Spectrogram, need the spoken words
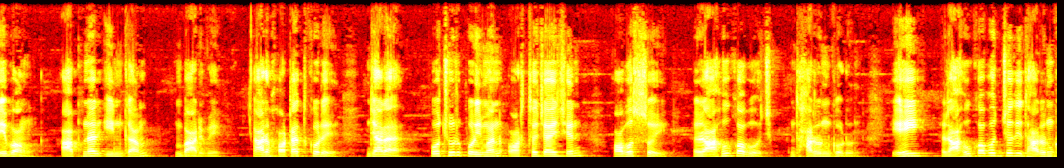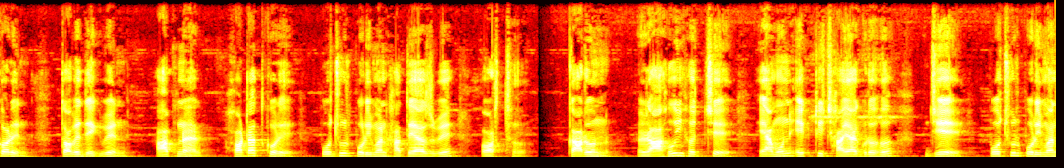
এবং আপনার ইনকাম বাড়বে। আর হঠাৎ করে যারা প্রচুর পরিমাণ অর্থ চাইছেন, অবশ্যই রাহু কবচ ধারণ করুন। এই রাহু কবচ যদি ধারণ করেন, তবে দেখবেন আপনার হঠাৎ করে প্রচুর পরিমাণ হাতে আসবে অর্থ। কারণ রাহুই হচ্ছে এমন একটি ছায়াগ্রহ যে প্রচুর পরিমাণ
